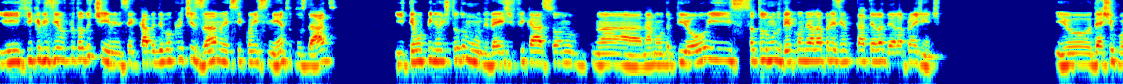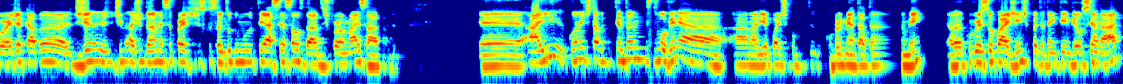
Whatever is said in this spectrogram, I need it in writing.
e fica visível para todo o time. Você acaba democratizando esse conhecimento dos dados e tem uma opinião de todo mundo, em vez de ficar só no, na, na mão da PO e só todo mundo vê quando ela apresenta a tela dela para a gente. E o dashboard acaba ajudando essa parte de discussão e todo mundo ter acesso aos dados de forma mais rápida. É, aí, quando a gente estava tentando desenvolver, né, a, a Maria pode complementar também, ela conversou com a gente para tentar entender o cenário,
